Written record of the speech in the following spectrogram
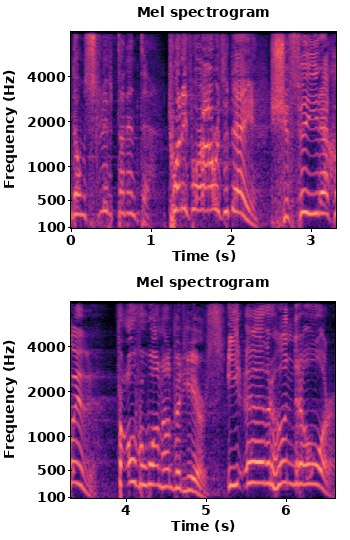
de slutade inte. 24 hours a day 24-7 for over 100 years. i över 100 år.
